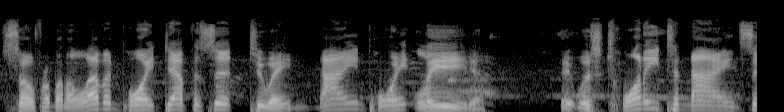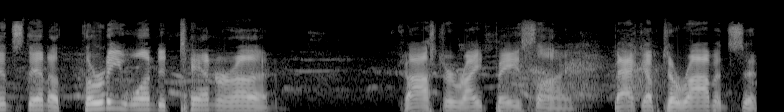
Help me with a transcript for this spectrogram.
So from an 11 point deficit to a nine point lead. It was 20 to 9. Since then, a 31 to 10 run. Coster right baseline. Back up to Robinson.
